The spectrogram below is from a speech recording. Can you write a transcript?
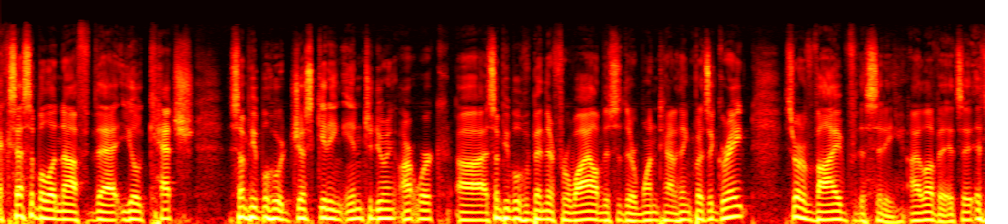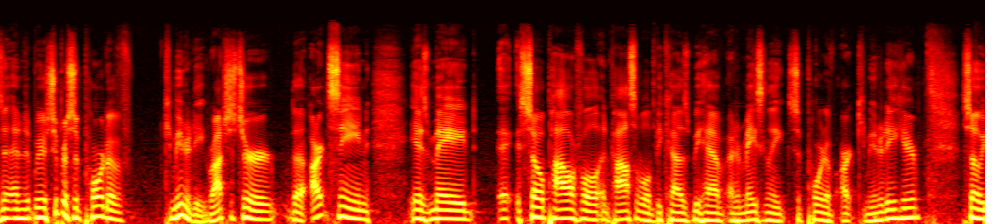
accessible enough that you'll catch some people who are just getting into doing artwork. Uh, some people who've been there for a while and this is their one of thing. But it's a great sort of vibe for the city. I love it. It's a, it's a, and we're a super supportive community. Rochester, the art scene is made uh, so powerful and possible because we have an amazingly supportive art community here. So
